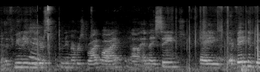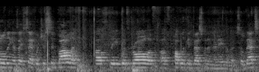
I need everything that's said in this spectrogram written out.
and the community leaders, community members drive by, uh, and they see a, a vacant building, as I said, which is symbolic of the withdrawal of, of public investment in their neighborhood. So that's,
